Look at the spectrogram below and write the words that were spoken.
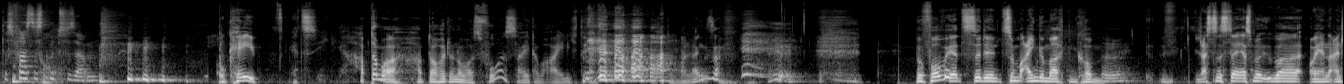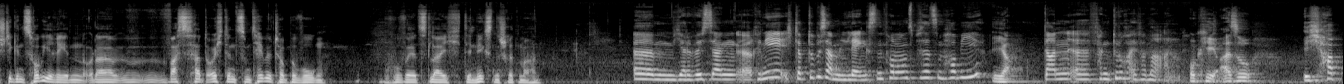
Das fasst es gut zusammen. Okay, jetzt habt aber habt ihr heute noch was vor? Seid aber eilig dran. Mal langsam. Bevor wir jetzt zu den, zum Eingemachten kommen, lasst uns da erstmal über euren Einstieg ins Hobby reden. Oder was hat euch denn zum Tabletop bewogen? Bevor wir jetzt gleich den nächsten Schritt machen. Ähm, ja, da würde ich sagen, äh, René, ich glaube, du bist am längsten von uns bis jetzt im Hobby. Ja. Dann äh, fang du doch einfach mal an. Okay, also ich habe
